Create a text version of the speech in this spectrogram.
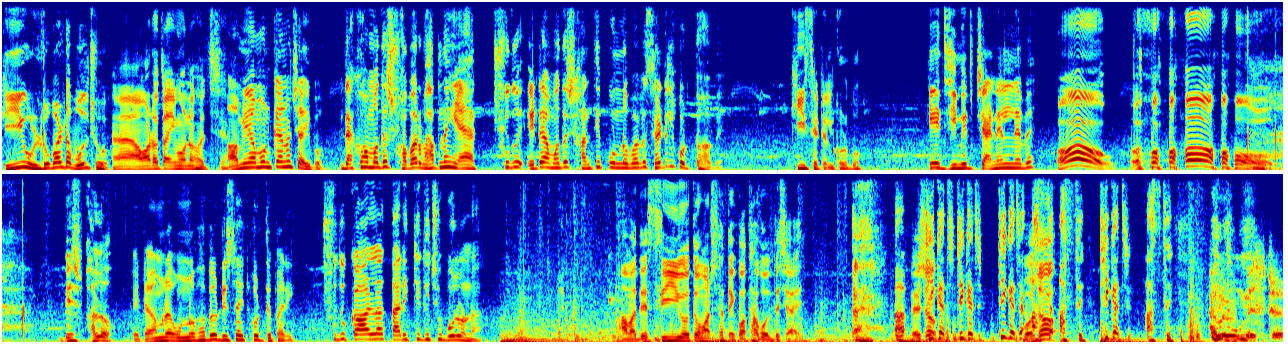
কি উল্টোপাল্টা বলছো? হ্যাঁ আমারও তাই মনে হচ্ছে। আমি এমন কেন চাইব? দেখো আমাদের সবার ভাবনাই এক। শুধু এটা আমাদের শান্তিপূর্ণভাবে সেটেল করতে হবে। কি সেটেল করব? কে জিমির চ্যানেল নেবে? ও বেশ ভালো। এটা আমরা অন্যভাবেও ডিসাইড করতে পারি। শুধু কার্ল আর তারিখকে কিছু বলো না। আমাদের সিইও তোমার সাথে কথা বলতে চায়। আহ, এসো। ঠিক আছে ঠিক আছে ঠিক আছে বসো। আস্তে আস্তে ঠিক আছে আস্তে। হ্যালো মিস্টার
